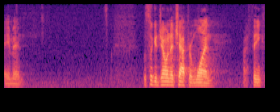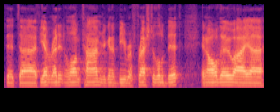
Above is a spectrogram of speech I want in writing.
Amen. Let's look at Jonah chapter 1. I think that uh, if you haven't read it in a long time, you're going to be refreshed a little bit. And although I. Uh,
